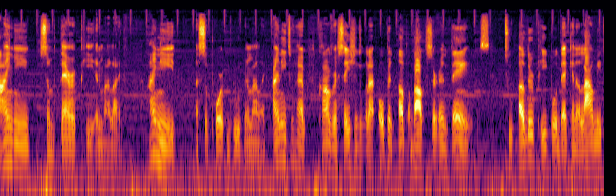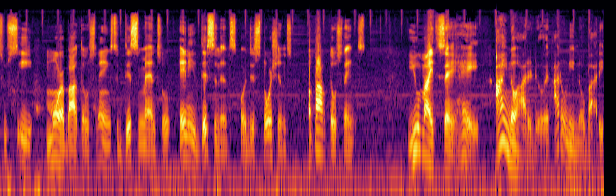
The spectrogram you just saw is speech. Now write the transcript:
I need some therapy in my life. I need a support group in my life. I need to have conversations when I open up about certain things to other people that can allow me to see more about those things to dismantle any dissonance or distortions about those things. You might say, "Hey, I know how to do it. I don't need nobody.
